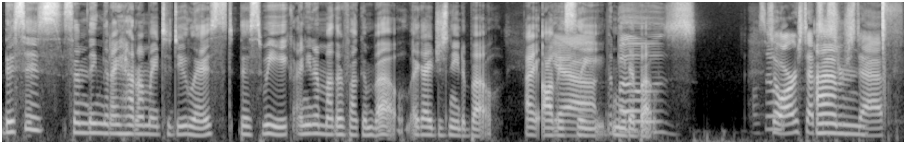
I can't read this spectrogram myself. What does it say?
This is something that I had on my to do list this week. I need a motherfucking bow. Like I just need a bow. I obviously Yeah, the need a bow. bows- So our stepsister um, Steph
